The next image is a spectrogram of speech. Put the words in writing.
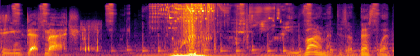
Team Deathmatch. The environment is our best weapon.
